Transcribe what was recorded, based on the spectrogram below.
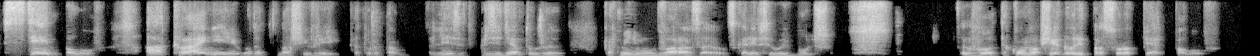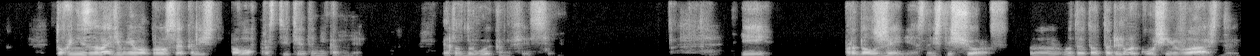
Семь полов. А крайний, вот этот наш еврей, который там лезет в президента уже как минимум два раза, скорее всего и больше. Вот, так он вообще говорит про 45 полов. Только не задавайте мне вопросы о количестве полов, простите, это не ко мне. Это в другой конфессии. И продолжение, значит, еще раз. Э, вот этот отрывок очень важный,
